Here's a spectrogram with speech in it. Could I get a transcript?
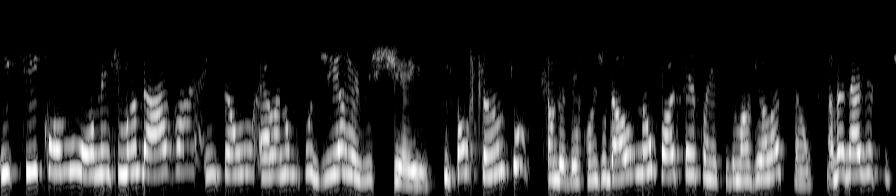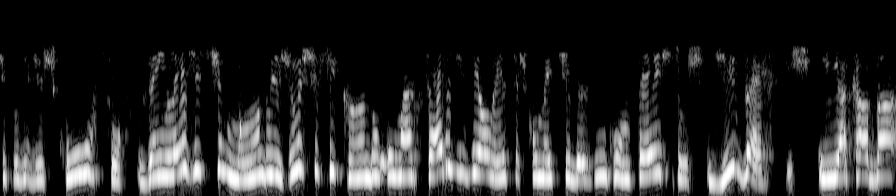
e que, como o homem que mandava, então ela não podia resistir a isso. E, portanto, um dever conjugal, não pode ser reconhecido uma violação. Na verdade, esse tipo de discurso vem legitimando e justificando uma série de violências cometidas em contextos diversos e acaba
